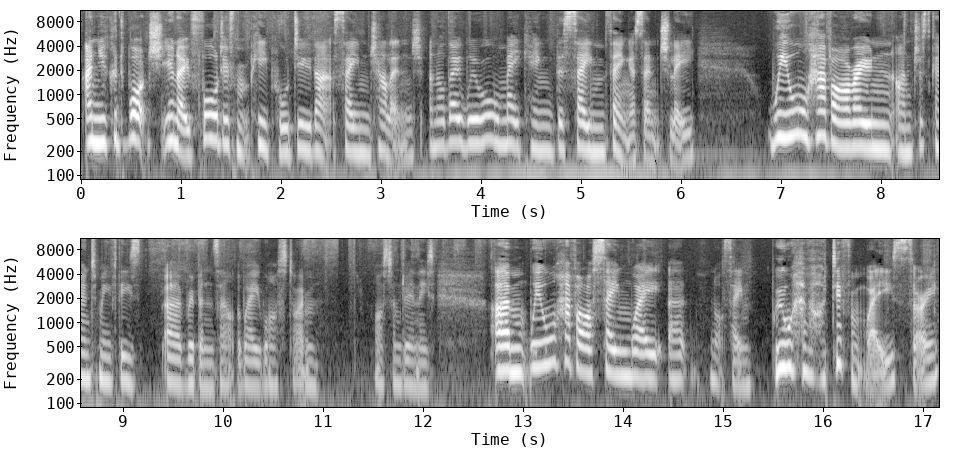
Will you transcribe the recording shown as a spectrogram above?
And you could watch, you know, four different people do that same challenge. And although we're all making the same thing essentially, we all have our own i'm just going to move these uh, ribbons out the way whilst i'm whilst i'm doing these. Um, we all have our same way uh, not same we all have our different ways sorry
